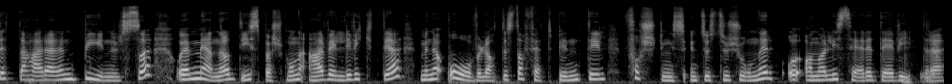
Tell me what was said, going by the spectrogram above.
Dette her er en begynnelse, og jeg mener at de spørsmålene er veldig viktige. Men jeg overlater stafettpinnen til forskningsinstitusjoner å analysere det videre.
